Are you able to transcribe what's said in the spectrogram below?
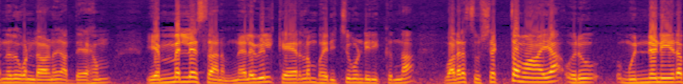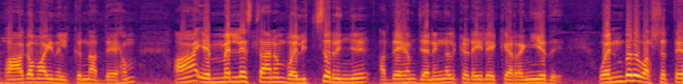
എന്നതുകൊണ്ടാണ് അദ്ദേഹം എം എൽ എ സ്ഥാനം നിലവിൽ കേരളം ഭരിച്ചുകൊണ്ടിരിക്കുന്ന വളരെ സുശക്തമായ ഒരു മുന്നണിയുടെ ഭാഗമായി നിൽക്കുന്ന അദ്ദേഹം ആ എം എൽ എ സ്ഥാനം വലിച്ചെറിഞ്ഞ് അദ്ദേഹം ജനങ്ങൾക്കിടയിലേക്ക് ഇറങ്ങിയത് ഒൻപത് വർഷത്തെ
